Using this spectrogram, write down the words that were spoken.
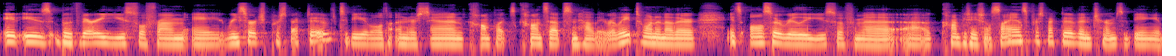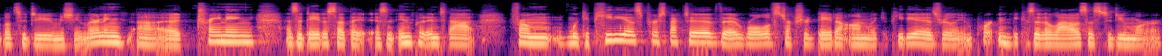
it is both very useful from a research perspective to be able to understand complex concepts and how they relate to one another. It's also really useful from a, a computational science perspective in terms of being able to do machine learning uh, training as a data set that is an input into that. From Wikipedia's perspective, the role of structured data on Wikipedia is really important because it allows us to do more,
